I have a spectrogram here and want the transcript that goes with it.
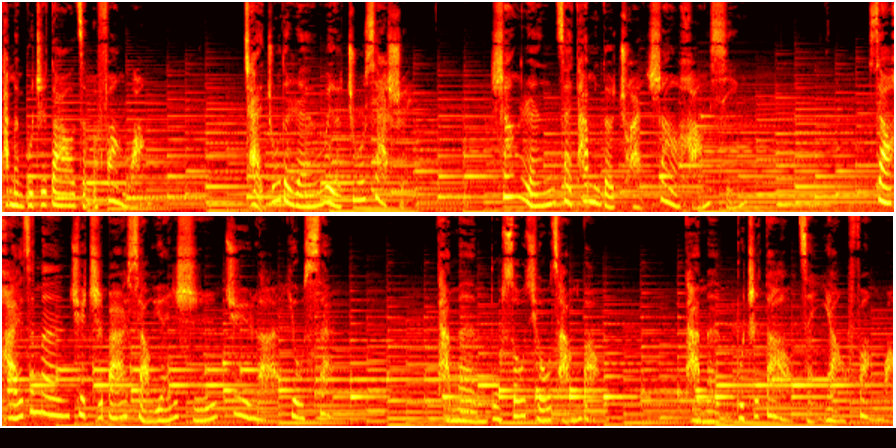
他们不知道怎么放网。采珠的人为了猪下水。商人在他们的船上航行，小孩子们却只把小圆石聚了又散。他们不搜求藏宝，他们不知道怎样放网。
